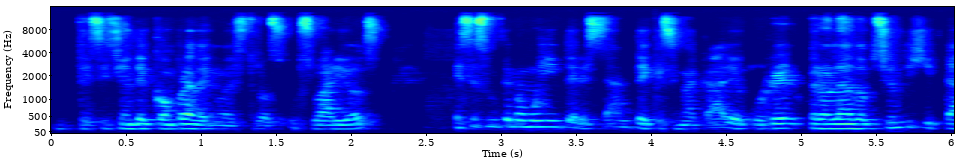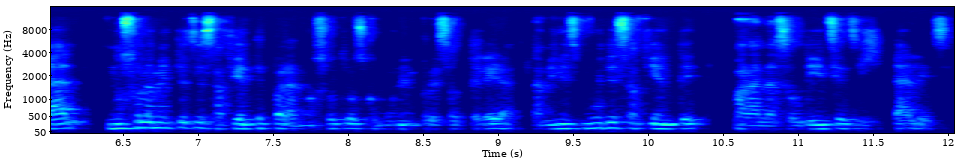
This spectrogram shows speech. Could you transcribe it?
decisión de compra de nuestros usuarios. Este es un tema muy interesante que se me acaba de ocurrir, pero la adopción digital no solamente es desafiante para nosotros como una empresa hotelera, también es muy desafiante para las audiencias digitales.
